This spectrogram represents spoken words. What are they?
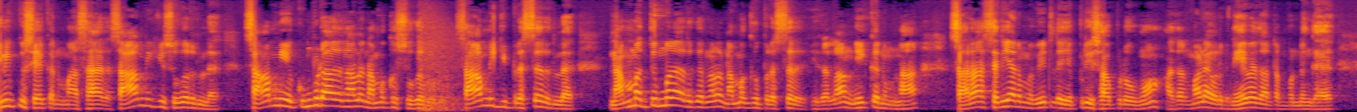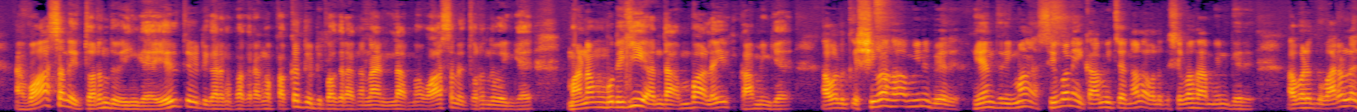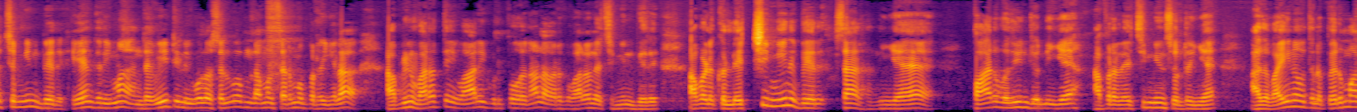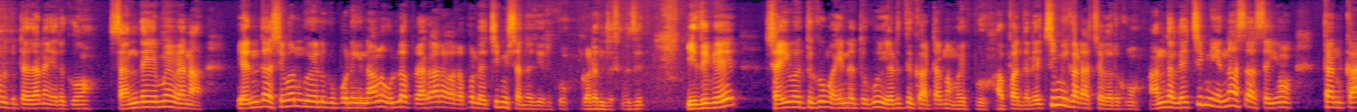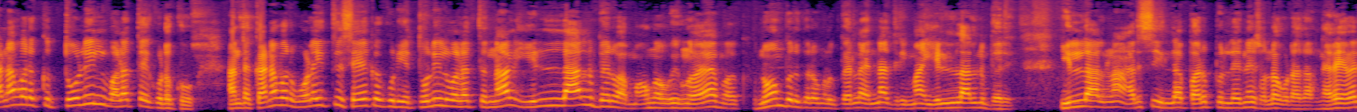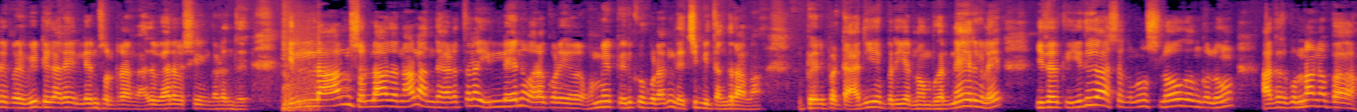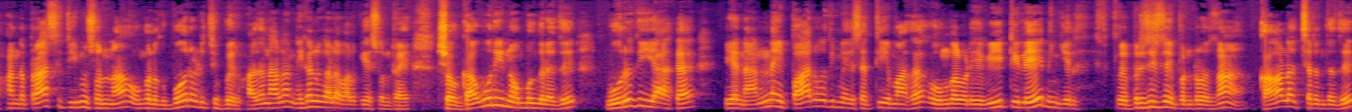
இனிப்பு சேர்க்கணுமா? சார் சாமிக்கு சுகர் இல்லை. சாமியை கும்பிடாதனால நமக்கு சுகர். சாமிக்கு ப்ரெஷர் இல்லை. நம்ம திமிரா இருக்கிறதுனால நமக்கு ப்ரெஷர் இதெல்லாம் நீக்கணும்னா சராசரியாக நம்ம வீட்டில் எப்படி சாப்பிடுவோமோ அதன் மேலே அவருக்கு நேவேதாட்டம் பண்ணுங்கள் வாசலை திறந்து வைங்க. எதிர்த்து வீட்டுக்காரங்க பார்க்குறாங்க பக்கத்து வீட்டு பார்க்குறாங்கன்னா இல்லாமல் வாசலை திறந்து வைங்க. மனம் முருகி அந்த அம்பாளை காமிங்க. அவளுக்கு சிவகாமின்னு பேர். ஏன் தெரியுமா? சிவனை காமிச்சதுனால அவளுக்கு சிவகாமின்னு பேர். அவளுக்கு வரலட்சுமின்னு பேர். ஏன் தெரியுமா? இந்த வீட்டில் இவ்வளோ செல்வம் இல்லாமல் சிரமப்படுறீங்களா? அப்படின்னு வரத்தை வாரி கொடுப்பதனால் அவருக்கு வரலட்சுமின்னு பேர். அவளுக்கு லட்சுமின்னு பேர். சார் நீங்கள் பார்வதின்னு சொன்னீங்க அப்புறம் லட்சுமின்னு சொல்கிறீங்க அது வைணவத்தில் பெருமாள் கிட்ட தானே இருக்கும். சந்தேகமே வேணாம். எந்த சிவன் கோயிலுக்கு போனீங்கனாலும் உள்ள பிரகாரம் வரப்போ லட்சுமி சன்னதி இருக்கும் கடந்து. இது. இதுவே சைவத்துக்கும் வைணத்துக்கும் எடுத்துக்காட்டான அமைப்பு. அப்போ அந்த லட்சுமி கடாச்சகம் இருக்கும் அந்த லட்சுமி என்ன சார் செய்யும்? தன் கணவருக்கு தொழில் வளத்தை கொடுக்கும். அந்த கணவர் உழைத்து சேர்க்கக்கூடிய தொழில் வளத்தினால் இல்லால்னு பேர். அவங்க இவங்க நோன்பு இருக்கிறவங்களுக்கு பேர்லாம் என்ன தெரியுமா? இல்லால்னு பேர். இல்லால்னா அரிசி இல்லை பருப்பு இல்லைன்னே சொல்லக்கூடாதான் நிறைய பேர் இப்போ வீட்டுக்காரே இல்லைன்னு சொல்கிறாங்க அது வேற விஷயம் கடந்து. இல்லால்னு சொல்லாதனால அந்த இடத்துல இல்லைன்னு வரக்கூடிய அமைப்பு இருக்கக்கூடாதுன்னு லட்சுமி தங்குறாலாம் இப்பேற்பட்ட அரிய பெரிய நோன்புகள். நேயர்களே இதற்கு இதிகாசங்களும் ஸ்லோகங்களும் அதற்கு உண்டான ப அந்த பிராசித்தியும் சொன்னால் உங்களுக்கு போர் அடித்து போயிடும் அதனால நிகழ்கால வாழ்க்கையை சொல்கிறேன் ஸோ கௌரி நோம்புங்கிறது உறுதியாக என் அன்னை பார்வதி மீது சத்தியமாக உங்களுடைய வீட்டிலே நீங்கள் பிரதிஷ்டை பண்ணுறது தான் கால சிறந்தது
